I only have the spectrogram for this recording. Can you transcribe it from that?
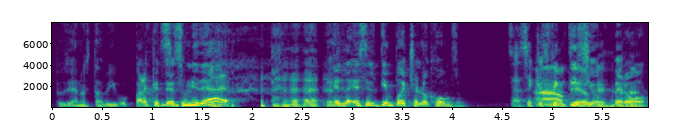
pues ya no está vivo. Para que te des una idea, es, es el tiempo de Sherlock Holmes. O sea, sé que es Ah, ficticio, pero ajá.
